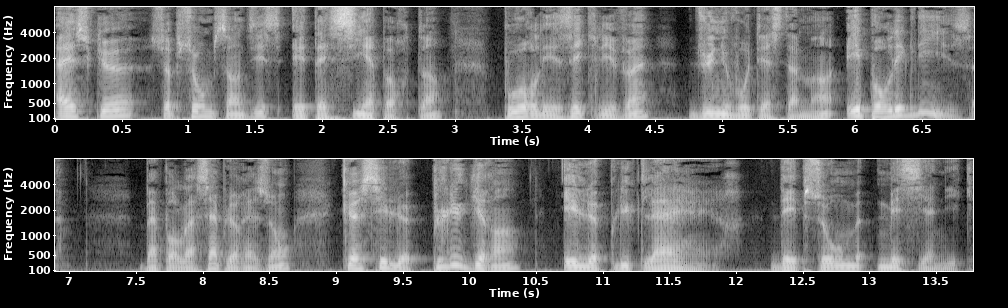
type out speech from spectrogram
est-ce que ce psaume 110 était si important pour les écrivains du Nouveau Testament et pour l'Église? Ben pour la simple raison que c'est le plus grand et le plus clair des psaumes messianiques.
